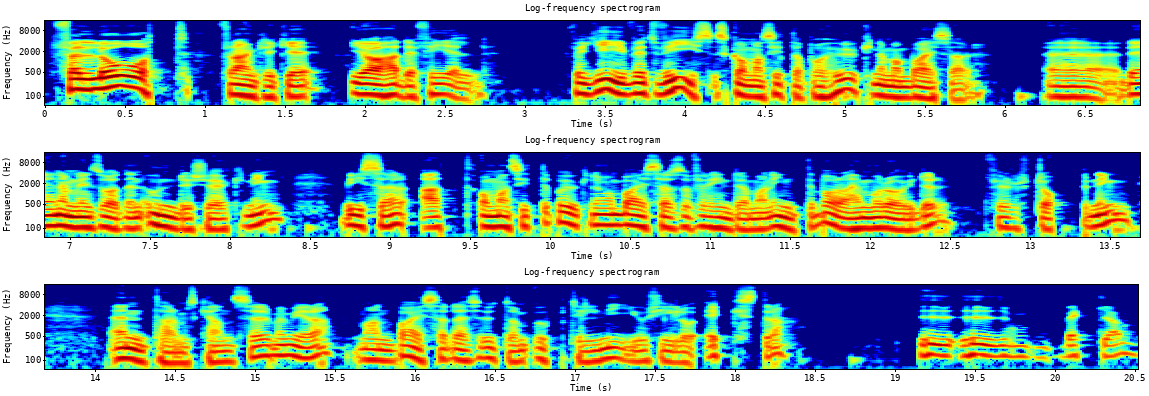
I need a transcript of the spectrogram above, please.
Förlåt Frankrike, jag hade fel. För givetvis ska man sitta på huk när man bajsar. Eh, Det är nämligen så att en undersökning visar att om man sitter på huk när man bajsar så förhindrar man inte bara hemorrojder, förstoppning, ändtarmscancer med mera. Man bajsar dessutom upp till 9 kilo extra. I, i veckan?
